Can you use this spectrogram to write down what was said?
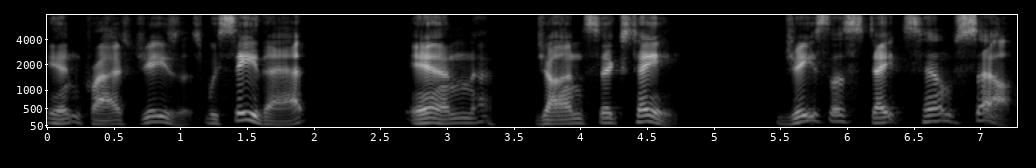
in Christ Jesus. We see that in John 16, Jesus states himself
